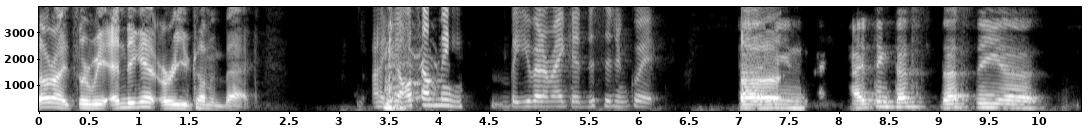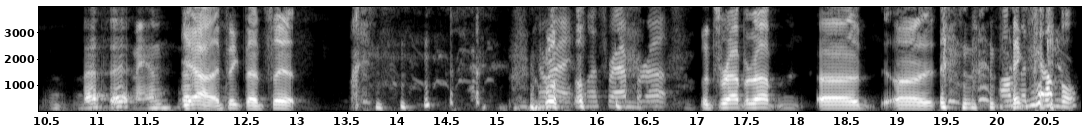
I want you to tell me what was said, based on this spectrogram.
All right, so are we ending it or are you coming back? I, y'all tell me, but you better make a decision quick. Uh, I mean, I think that's that's the uh, that's it, man. That's- Yeah, I think that's it. All right, let's wrap her up Let's wrap it up. Uh, uh, on the thanks, double.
